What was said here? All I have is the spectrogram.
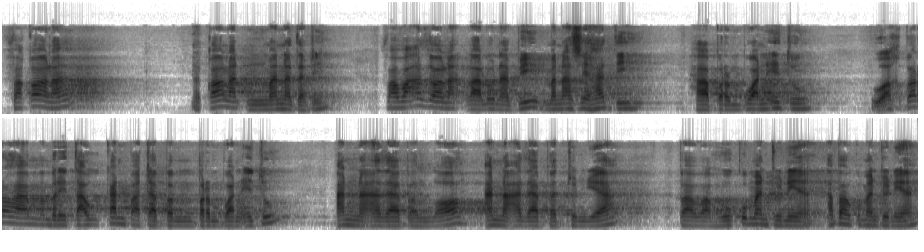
Faqala Qalat mana tadi? Fawa'adha lalu Nabi menasihati ha perempuan itu Wa akhbaraha memberitahukan pada perempuan itu anna Allah, anna adzab dunia bahwa hukuman dunia, apa hukuman dunia?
